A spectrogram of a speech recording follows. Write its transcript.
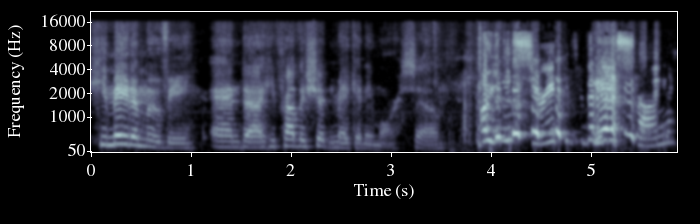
he made a movie, and uh, he probably shouldn't make any more." So Are you serious? That Yes. his son?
